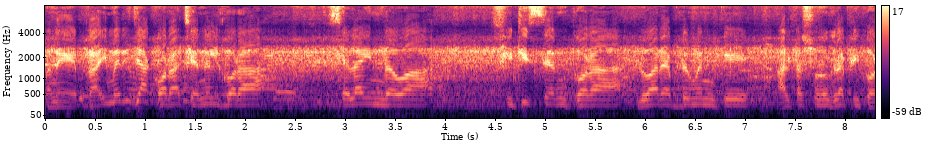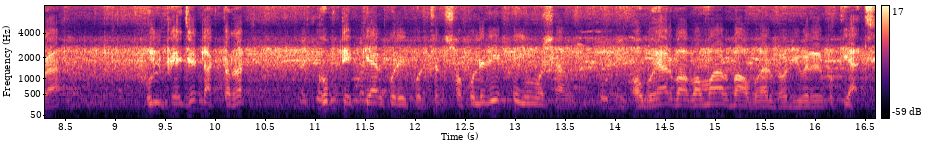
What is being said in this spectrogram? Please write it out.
মানে প্রাইমারি যা করা চ্যানেল করা সেলাইন দেওয়া সিটি স্ক্যান করা লোয়ার অ্যাবডোমেনকে আলট্রাসোনোগ্রাফি করা ফুল ফেজের ডাক্তাররা খুব টেক কেয়ার করে করছেন। সকলেরই একটা ইমোশন অভয়ার বাবা মার বা অভয়ার পরিবারের প্রতি আছে।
